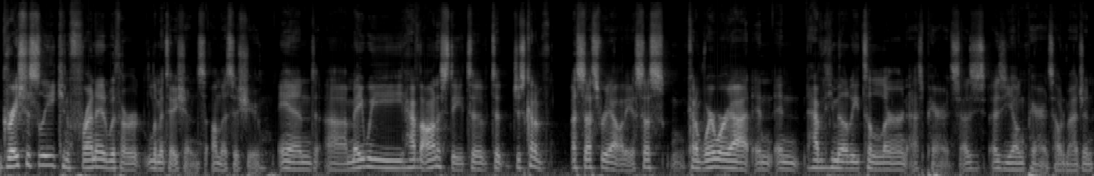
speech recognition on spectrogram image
graciously confronted with our limitations on this issue, and uh, may we have the honesty to to just kind of assess reality, assess kind of where we're at, and and have the humility to learn as parents, as as young parents. I would imagine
